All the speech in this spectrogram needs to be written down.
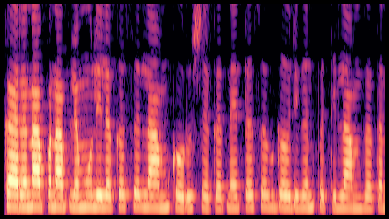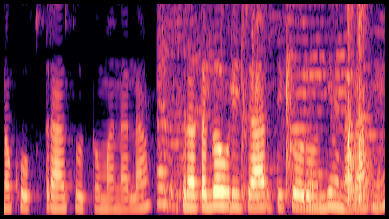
कारण आपण आपल्या मुलीला कसं लांब करू शकत नाही तसंच गौरी गणपती लांब जाताना खूप त्रास होतो मनाला. तर आता गौरीची आरती करून घेणार आहे.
